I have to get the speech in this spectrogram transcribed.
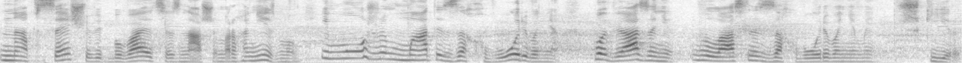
на все, що відбувається з нашим організмом, і може мати захворювання, пов'язані власне з захворюваннями шкіри.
